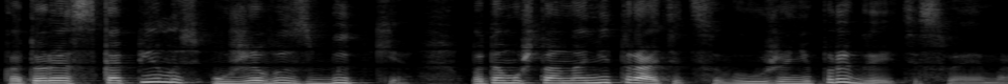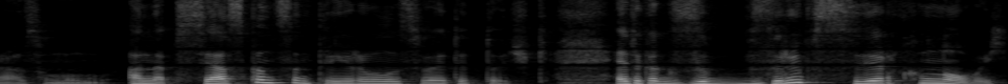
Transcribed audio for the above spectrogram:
которая скопилась уже в избытке, потому что она не тратится, вы уже не прыгаете своим разумом, она вся сконцентрировалась в этой точке. Это как взрыв сверхновой.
